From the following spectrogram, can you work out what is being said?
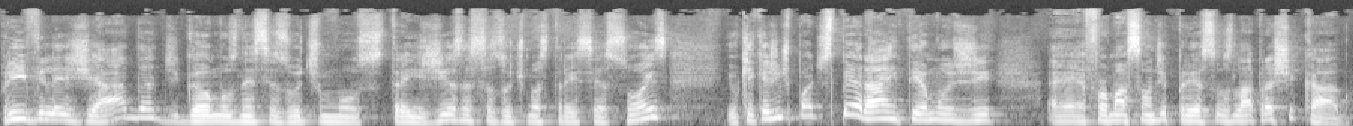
privilegiada, digamos, nesses últimos três dias, nessas últimas três sessões, e o que, que a gente pode esperar em termos de eh, formação de preços lá para Chicago.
